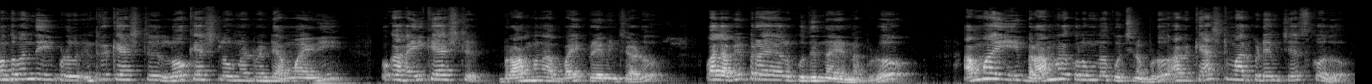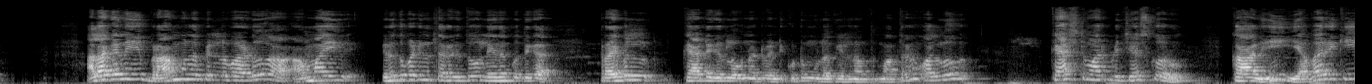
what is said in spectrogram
కొంతమంది ఇప్పుడు ఇంటర్ క్యాస్ట్లో క్యాస్ట్లో ఉన్నటువంటి అమ్మాయిని ఒక హై క్యాస్ట్ బ్రాహ్మణ అబ్బాయి ప్రేమించాడు. వాళ్ళ అభిప్రాయాలు కుదిరినాయి అన్నప్పుడు అమ్మాయి బ్రాహ్మణ కులంలోకి వచ్చినప్పుడు ఆమె క్యాస్ట్ మార్పిడి ఏం చేసుకోదు. అలాగని బ్రాహ్మణ పిల్లవాడు ఆ అమ్మాయి వెనుకబడిన తరగతో లేదా కొద్దిగా ట్రైబల్ కేటగిరీలో ఉన్నటువంటి కుటుంబంలోకి వెళ్ళినంత మాత్రం వాళ్ళు క్యాస్ట్ మార్పిడి చేసుకోరు. కానీ ఎవరికి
